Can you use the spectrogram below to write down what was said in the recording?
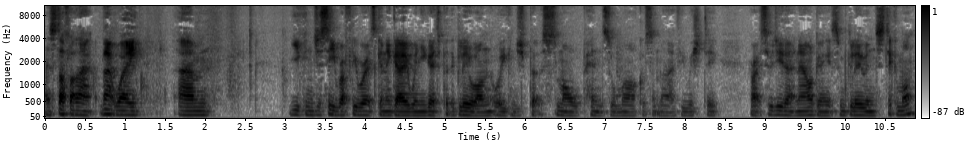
and stuff like that. That way, um, you can just see roughly where it's going to go when you go to put the glue on, or you can just put a small pencil mark or something like that if you wish to. Right, so we do that now. I'll go and get some glue and stick them on.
